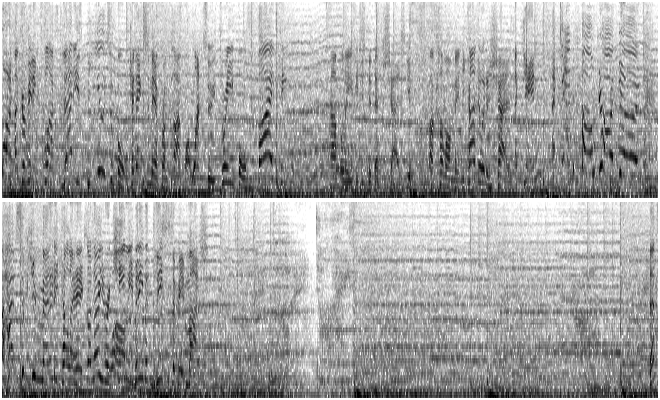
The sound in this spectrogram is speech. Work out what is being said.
What a gravitic flux. That is beautiful. Connection there from Punk. What, one, two, three, four, five people. Can't believe he just did that to Shaz. You- oh, come on, man. You can't do it to Shaz. Again? Again? Oh, God, no. I have some humanity, Colourhex. I know you're a Kiwi, but even this is a bit much. That's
